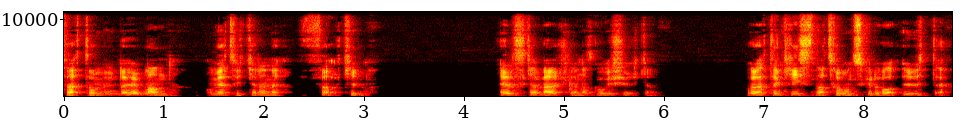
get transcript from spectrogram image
Tvärtom undrar jag ibland om jag tycker den är för kul. Älskar verkligen att gå i kyrkan. Och att den kristna tron skulle vara ute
